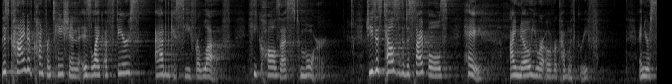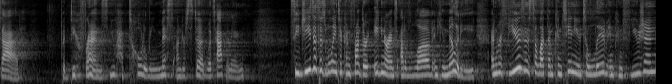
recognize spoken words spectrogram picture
This kind of confrontation is like a fierce advocacy for love. He calls us to more. Jesus tells the disciples, Hey, I know you are overcome with grief and you're sad, but dear friends, you have totally misunderstood what's happening. See, Jesus is willing to confront their ignorance out of love and humility and refuses to let them continue to live in confusion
